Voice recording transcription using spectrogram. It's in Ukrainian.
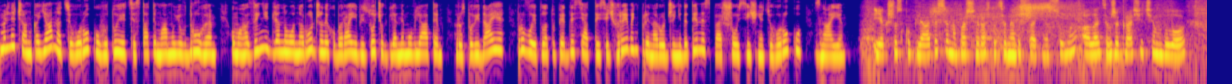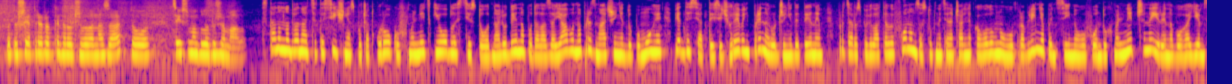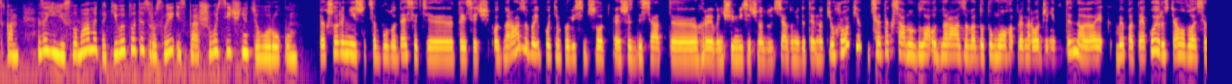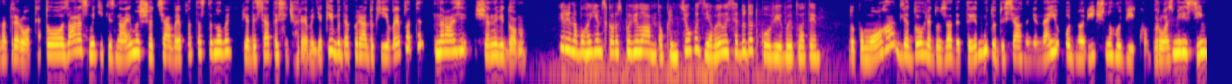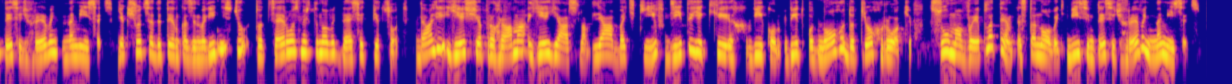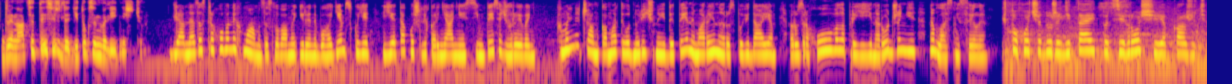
Хмельничанка Яна цього року готується стати мамою вдруге. У магазині для новонароджених обирає візочок для немовляти. Розповідає про виплату 50 тисяч гривень при народженні дитини з 1 січня цього року. Знає. Якщо скуплятися на перший раз, то це недостатня сума, але це вже краще, ніж було. Бо то, що я три роки народжувала назад, то цієї суми було дуже мало. Станом на 12 січня з початку року в Хмельницькій області 101 людина подала заяву на призначення допомоги 50 тисяч гривень при народженні дитини. Про це розповіла телефоном заступниця начальника головного управління пенсійного фонду Хмельниччини Ірина Богаємська. За її словами, такі виплати зросли із 1 січня цього року. Якщо раніше це було 10 е, тисяч одноразово, і потім по 860 е, гривень щомісячно до досягнення дитини трьох років, це так само була одноразова допомога при народженні дитини, але як виплата якої розтягувалася на три роки. То зараз ми тільки знаємо, що ця виплата становить 50 тисяч гривень. Який буде порядок її виплати наразі ще невідомо. Ірина Богаємська розповіла, окрім цього, з'явилися додаткові виплати. Допомога для догляду за дитиною до досягнення нею однорічного віку в розмірі 7 тисяч гривень на місяць. Якщо це дитинка з інвалідністю, то цей розмір становить 10 500. Далі є ще програма є ясла для батьків, діти, яких віком від 1 до 3 років. Сума виплати становить 8 тисяч гривень на місяць, 12 тисяч для діток з інвалідністю. Для незастрахованих мам, за словами Ірини Богаємської, є також лікарняні 7 тисяч гривень. Хмельничанка, мати однорічної дитини Марина розповідає, розраховувала при її народженні на власні сили. Хто хоче дуже дітей, то ці гроші, як кажуть,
